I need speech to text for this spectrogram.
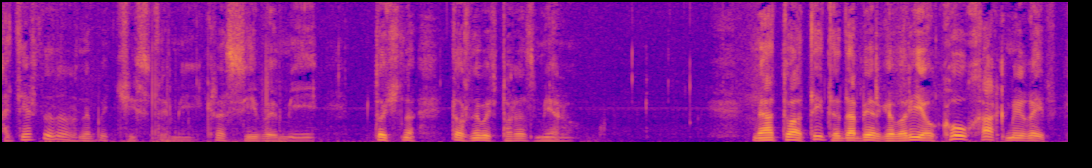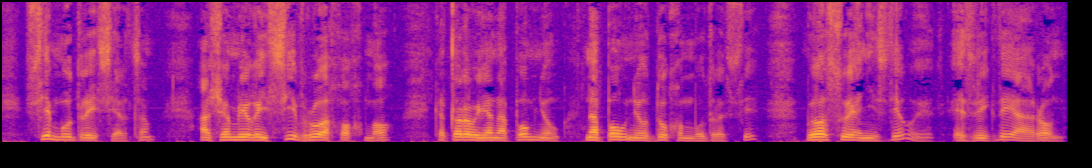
одежды должны быть чистыми, красивыми, точно должны быть по размеру. Да то а ты тогда бер говори о колхах мирев, все мудрые сердцем, а что мирейси в руах хохмо, которого я напомнил, наполнил духом мудрости, Волосу они сделают, из вигды Аарон,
